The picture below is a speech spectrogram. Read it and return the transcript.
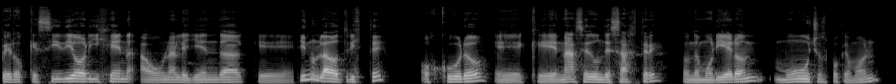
pero que sí dio origen a una leyenda que tiene un lado triste, oscuro, eh, que nace de un desastre, donde murieron muchos Pokémon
